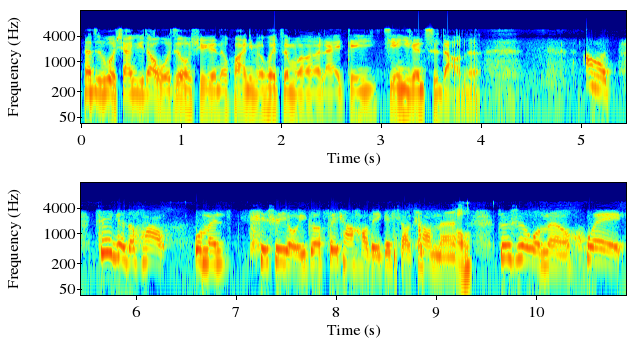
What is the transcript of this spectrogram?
那如果像遇到我这种学员的话，你们会怎么来给建议跟指导呢？哦，这个的话，我们其实有一个非常好的一个小窍门，哦就是我们会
